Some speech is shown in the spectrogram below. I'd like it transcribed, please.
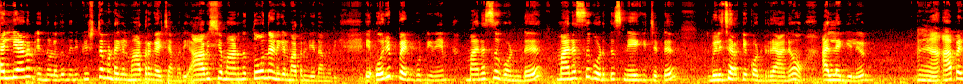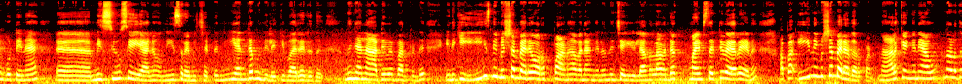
കല്യാണം എന്നുള്ളത് നിനക്ക് ഇഷ്ടമുണ്ടെങ്കിൽ മാത്രം കഴിച്ചാൽ മതി. ആവശ്യമാണെന്ന് തോന്നുകയാണെങ്കിൽ മാത്രം ചെയ്താൽ മതി. ഒരു പെൺകുട്ടിനെയും മനസ്സുകൊണ്ട് മനസ്സ് കൊടുത്ത് സ്നേഹിച്ചിട്ട് വിളിച്ചിറക്കി കൊണ്ടുവരാനോ അല്ലെങ്കിൽ ആ പെൺകുട്ടീനെ മിസ്യൂസ് ചെയ്യാനോ നീ ശ്രമിച്ചിട്ട് നീ എന്റെ മുന്നിലേക്ക് വരരുത് എന്ന് ഞാൻ ആദ്യമേ പറഞ്ഞിട്ടുണ്ട്. എനിക്ക് ഈ നിമിഷം വരെ ഉറപ്പാണ് അവൻ അങ്ങനെയൊന്നും ചെയ്യില്ല എന്നുള്ള അവന്റെ മൈൻഡ് സെറ്റ് വേറെയാണ്. അപ്പം ഈ നിമിഷം വരെ അത് ഉറപ്പാണ്. നാളേക്ക് എങ്ങനെയാവും എന്നുള്ളത്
